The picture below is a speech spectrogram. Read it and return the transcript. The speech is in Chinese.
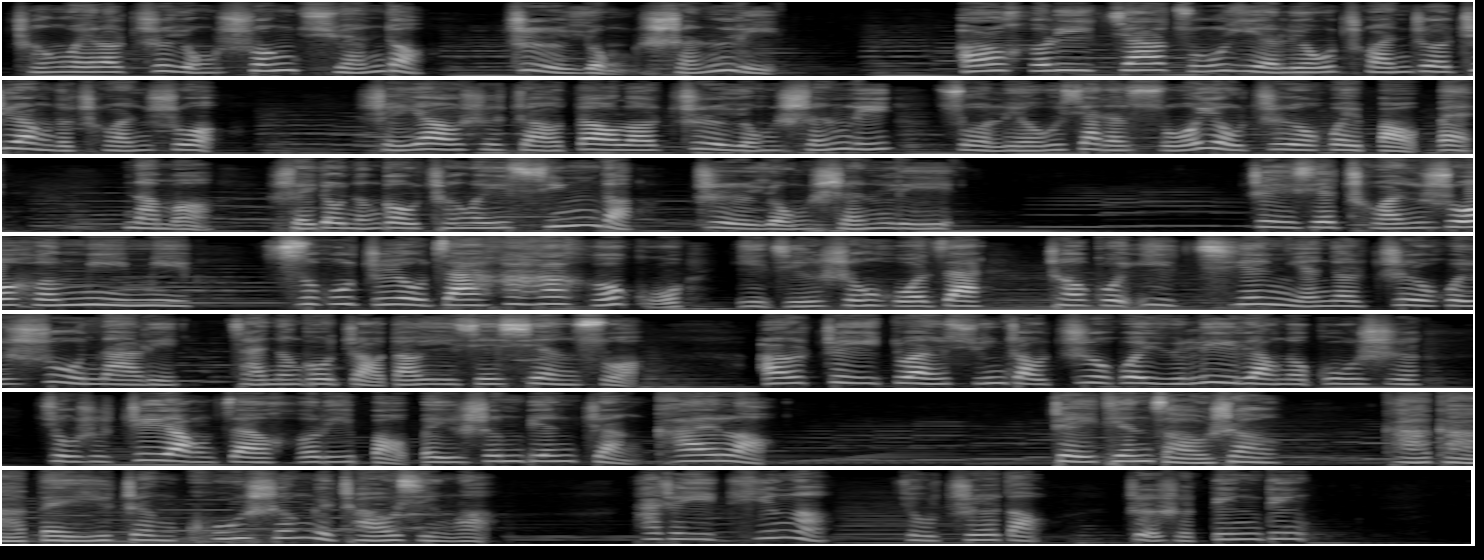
成为了智勇双全的智勇神狸。而河狸家族也流传着这样的传说：谁要是找到了智勇神狸所留下的所有智慧宝贝，那么谁就能够成为新的智勇神狸。这些传说和秘密。似乎只有在哈哈河谷以及生活在超过一千年的智慧树那里，才能够找到一些线索。而这一段寻找智慧与力量的故事，就是这样在河狸宝贝身边展开了。这一天早上，卡卡被一阵哭声给吵醒了。他这一听啊，就知道这是丁丁，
